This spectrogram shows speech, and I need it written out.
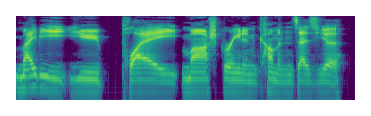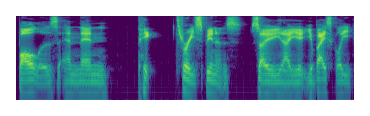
maybe you play Marsh, Green, and Cummins as your bowlers, and then pick three spinners. So you know you, you basically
